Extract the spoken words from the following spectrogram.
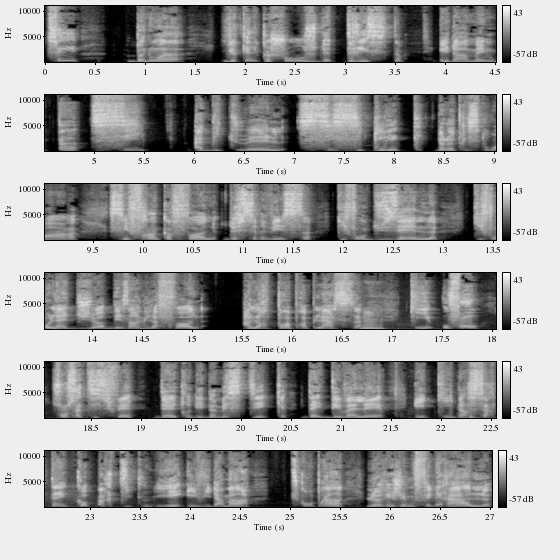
Tu sais, Benoît, il y a quelque chose de triste et dans le même temps si habituel, si cyclique dans notre histoire, ces francophones de service qui font du zèle, qui font la job des anglophones à leur propre place, Mm. qui, au fond, sont satisfaits d'être des domestiques, d'être des valets, et qui, dans certains cas particuliers, évidemment, tu comprends, le régime fédéral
